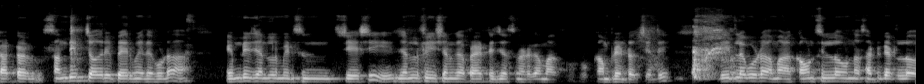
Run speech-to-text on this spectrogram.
డాక్టర్ సందీప్ చౌదరి పేరు మీద కూడా ఎండి జనరల్ మెడిసిన్ చేసి జనరల్ ఫిజిషియన్గా ప్రాక్టీస్ చేస్తున్నట్టుగా మాకు కంప్లైంట్ వచ్చింది. దీంట్లో కూడా మా కౌన్సిల్లో ఉన్న సర్టిఫికెట్లో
